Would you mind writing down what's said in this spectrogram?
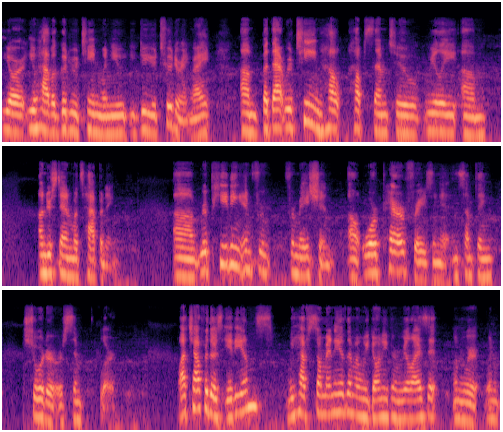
you're, you have a good routine when you, you do your tutoring, right? Um, but that routine help, helps them to really um, understand what's happening. Uh, repeating inf information uh, or paraphrasing it in something shorter or simpler. Watch out for those idioms. We have so many of them and we don't even realize it when we're, when,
